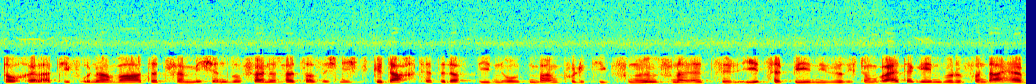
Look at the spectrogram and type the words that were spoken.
doch relativ unerwartet für mich insofern ist, als dass ich nicht gedacht hätte, dass die Notenbankpolitik von, von der EZB in diese Richtung weitergehen würde. Von daher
